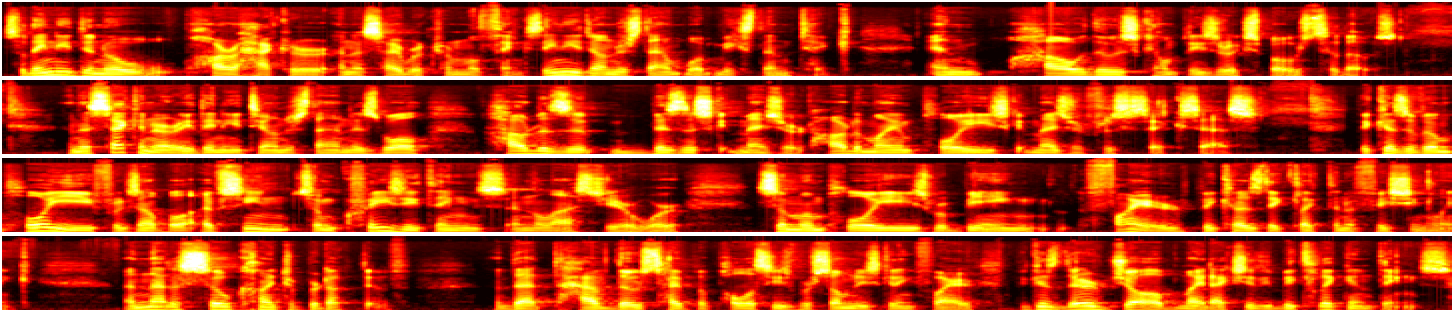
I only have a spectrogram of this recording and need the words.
So they need to know how a hacker and a cyber criminal thinks. They need to understand what makes them tick and how those companies are exposed to those. And the second area they need to understand is well, how does a business get measured? How do my employees get measured for success? Because if employee, for example, I've seen some crazy things in the last year where some employees were being fired because they clicked on a phishing link. And that is so counterproductive. That have those type of policies where somebody's getting fired because their job might actually be clicking things.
